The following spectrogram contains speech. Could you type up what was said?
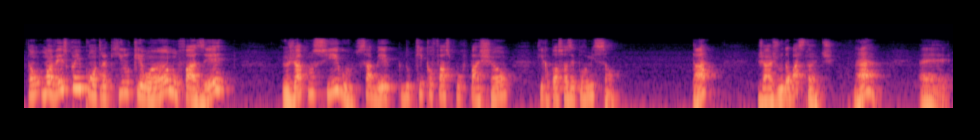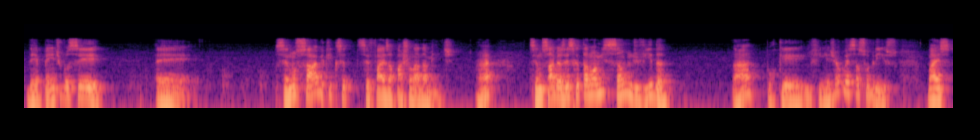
Então, uma vez que eu encontro aquilo que eu amo fazer, eu já consigo saber do que, que eu faço por paixão, o que, que eu posso fazer por missão. Tá? Já ajuda bastante. Né? É, de repente você é, você não sabe o que, que você, você faz apaixonadamente. Né? Você não sabe, às vezes, que está numa missão de vida. Né? Porque, enfim, a gente vai conversar sobre isso. Mas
